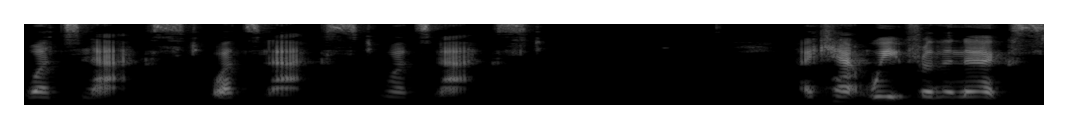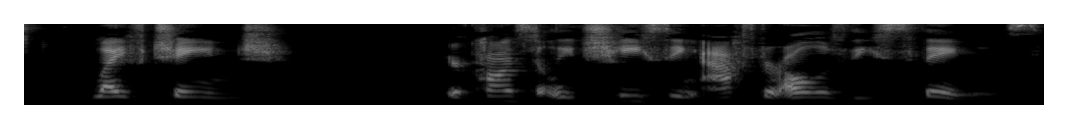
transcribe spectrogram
What's next? What's next? What's next? I can't wait for the next life change. You're constantly chasing after all of these things,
